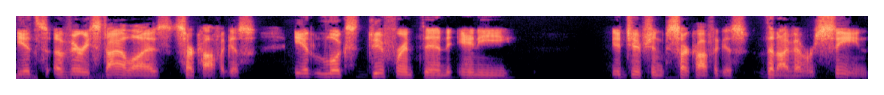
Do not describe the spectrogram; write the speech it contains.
It's a very stylized sarcophagus. It looks different than any Egyptian sarcophagus that I've ever seen.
